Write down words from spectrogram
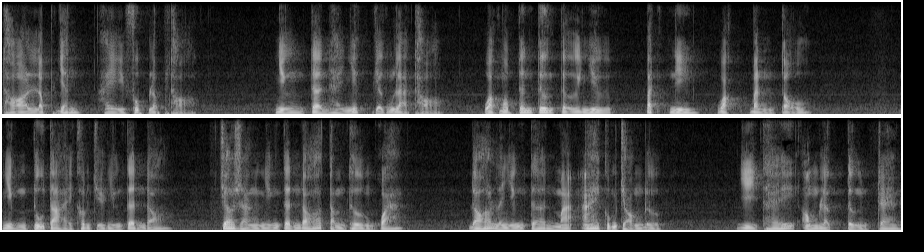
Thọ lộc danh hay phúc lộc thọ Nhưng tên hay nhất vẫn là thọ Hoặc một tên tương tự như Bách Niên hoặc Bành Tổ Nhưng Tú Tài không chịu những tên đó, Cho rằng những tên đó tầm thường quá. Đó là những tên mà ai cũng chọn được. Vì thế ông lật từng trang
